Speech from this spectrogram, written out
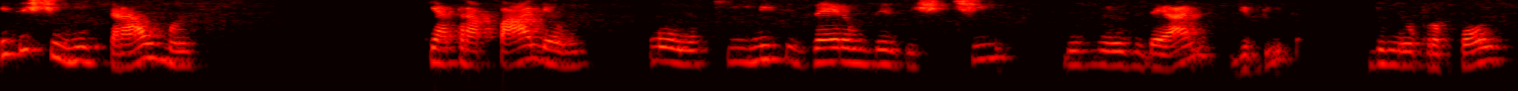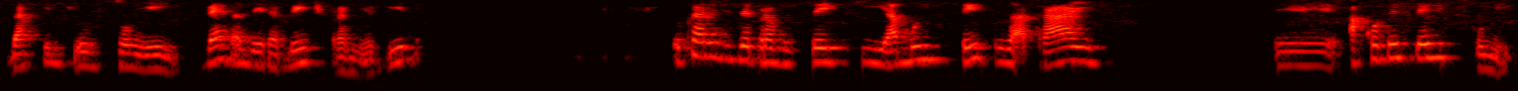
Existem em mim traumas que atrapalham ou que me fizeram desistir dos meus ideais de vida, do meu propósito, daquilo que eu sonhei verdadeiramente para a minha vida? Eu quero dizer para você que há muito tempo atrás é, aconteceu isso comigo.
